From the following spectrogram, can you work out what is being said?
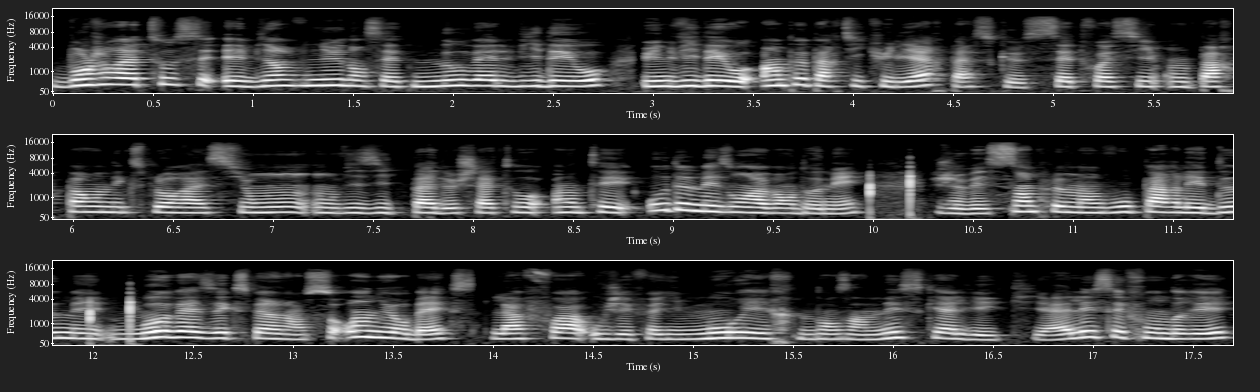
Bonjour à tous et bienvenue dans cette nouvelle vidéo. Une vidéo un peu particulière parce que cette fois-ci on part pas en exploration, on visite pas de château hanté ou de maisons abandonnées. Je vais simplement vous parler de mes mauvaises expériences en urbex, la fois où j'ai failli mourir dans un escalier qui allait s'effondrer,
